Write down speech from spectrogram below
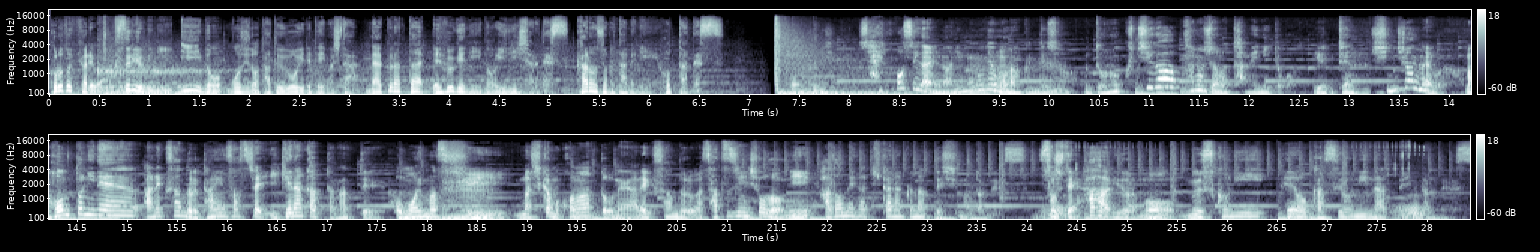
この時彼は薬指に E の文字のタトゥーを入れていました亡くなったエフゲニーのイニシャルです彼女のために彫ったんです本当にサイコパス以外に何者でもなくってさ、どの口が彼女のためにとか言ってんの？信じらんないわよ。まあ、本当にね、アレクサンドル退院させちゃいけなかったなって思いますし、まあ、しかもこの後ね、アレクサンドルは殺人衝動に歯止めが効かなくなってしまったんです。そして母リドラも息子に手を貸すようになっていったんです。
